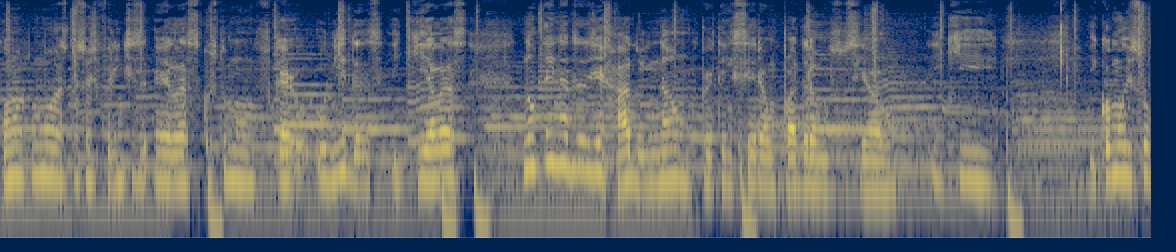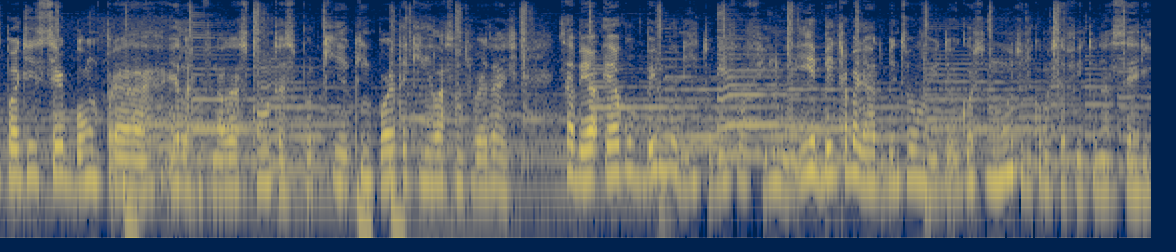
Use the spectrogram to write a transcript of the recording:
como as pessoas diferentes elas costumam ficar unidas e que elas não tem nada de errado em não pertencer a um padrão social e que e como isso pode ser bom para ela no final das contas, porque o que importa é que em relação de verdade, sabe, é, é, algo bem bonito, bem fofinho e é bem trabalhado, bem desenvolvido. Eu gosto muito de como isso é feito na série.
